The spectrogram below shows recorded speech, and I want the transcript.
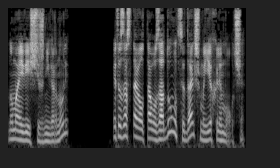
«Но мои вещи же не вернули». Это заставило того задуматься, и дальше мы ехали молча.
